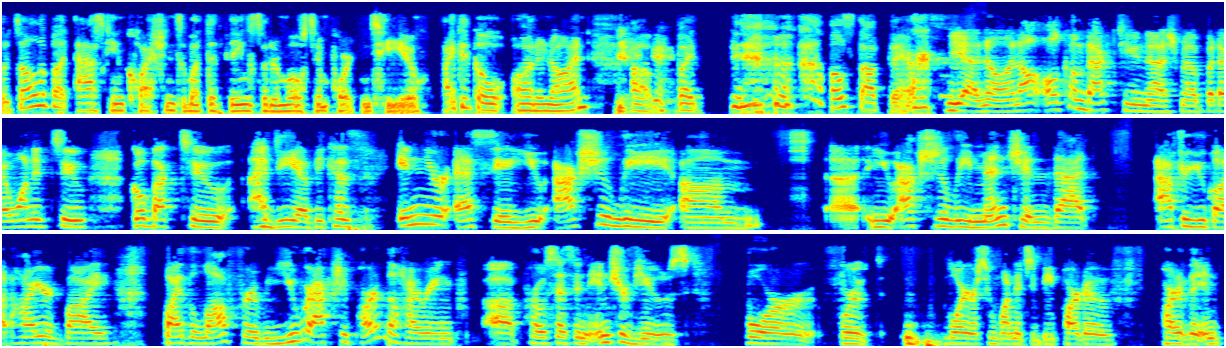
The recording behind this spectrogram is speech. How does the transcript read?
So it's all about asking questions about the things that are most important to you. I could go on and on, uh, but I'll stop there. Yeah, no, and I'll, I'll come back to you, Najma, but I wanted to go back to Hadiya because in your essay, you actually um, uh, you actually mentioned that after you got hired by by the law firm, you were actually part of the hiring uh, process and interviews for for lawyers who wanted to be part of part of the in,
